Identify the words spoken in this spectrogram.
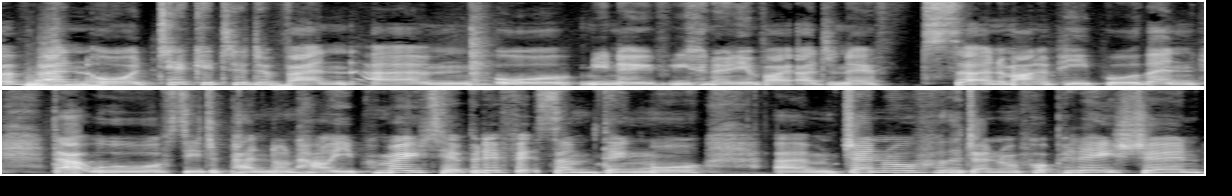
event or a ticketed event, um, or you know you can only invite I don't know a certain amount of people, then that will obviously depend on how you promote it. But if it's something more um, general for the general population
